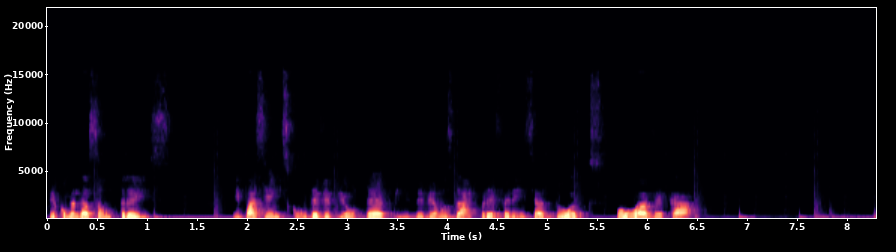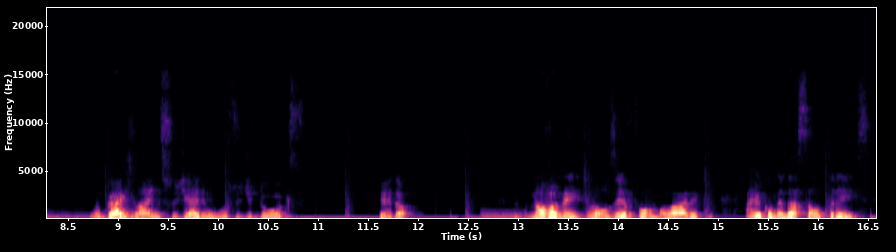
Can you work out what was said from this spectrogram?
Recomendação 3. Em pacientes com TVP ou TEP, devemos dar preferência a DOACs ou AVK. O guideline sugere o uso de DOACs. Perdão. Novamente, vamos reformular aqui. A recomendação 3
